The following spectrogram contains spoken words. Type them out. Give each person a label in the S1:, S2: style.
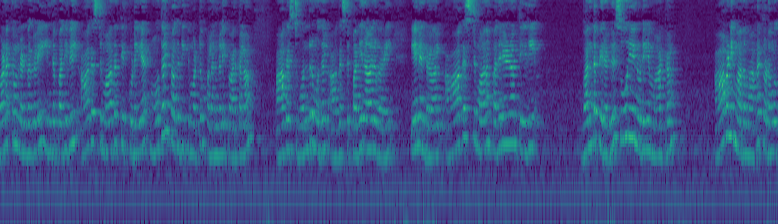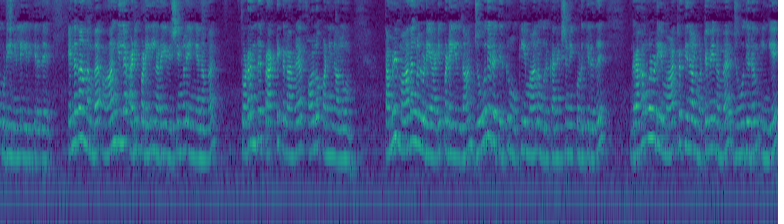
S1: வணக்கம் நண்பர்களே. இந்த பதிவில் ஆகஸ்ட் மாதத்திற்குடைய முதல் பகுதிக்கு மட்டும் பலன்களை பார்க்கலாம். ஆகஸ்ட் ஒன்று முதல் ஆகஸ்ட் பதினாறு வரை. ஏனென்றால் ஆகஸ்ட் மாதம் பதினேழாம் தேதி வந்த பிறகு சூரியனுடைய மாற்றம் ஆவணி மாதமாக தொடங்கக்கூடிய நிலை இருக்கிறது. என்னதான் நம்ம ஆங்கில அடிப்படையில் நிறைய விஷயங்களை இங்க நம்ம தொடர்ந்து பிராக்டிக்கலாக ஃபாலோ பண்ணினாலும் தமிழ் மாதங்களுடைய அடிப்படையில் தான் ஜோதிடத்திற்கு முக்கியமான ஒரு கனெக்ஷனை கொடுக்கிறது. கிரகங்களுடைய மாற்றத்தினால் மட்டுமே நம்ம ஜோதிடம் இங்கே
